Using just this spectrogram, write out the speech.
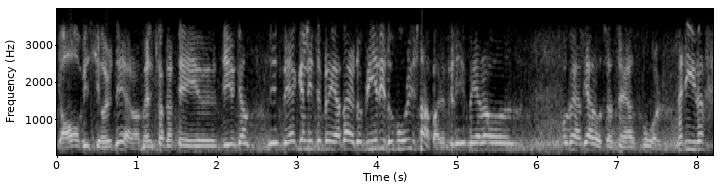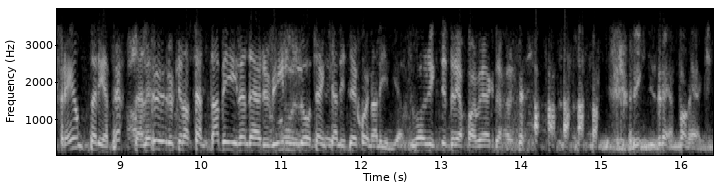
Ja, visst gör det det. Då. Men det är klart att det är ju, det är ju ganska, det är vägen lite bredare, då, blir det, då går det ju snabbare. För det är mer att, att välja då, så att säga, spår. Men det är ju väl fränt när det är rätt, eller hur? Du kunna sätta bilen där du vill och tänka lite sköna linjer. Det var en riktigt reparväg det här. riktigt reparväg.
